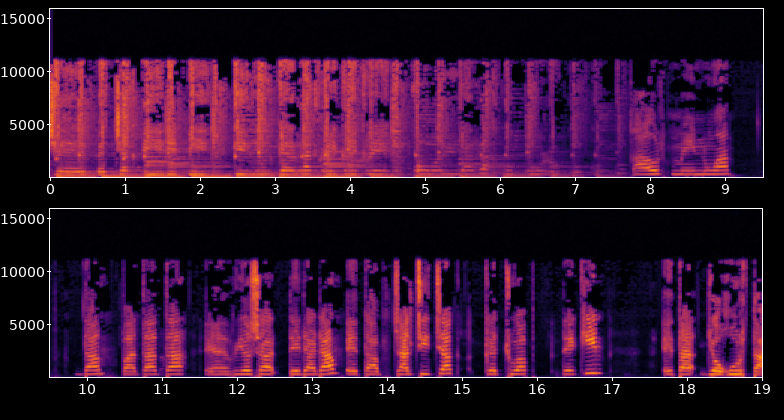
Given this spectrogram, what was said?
Txepetxak piripi, kilkerrak kri kri kri, oilarrak kukurru kukurru. Gaur menua da patata erriosa derara eta txaltxitzak ketchuapekin eta jogurta.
